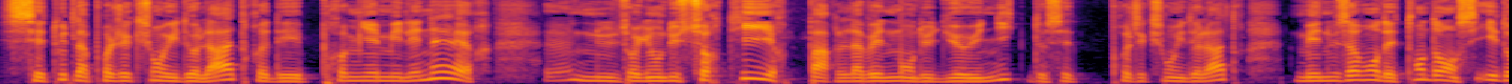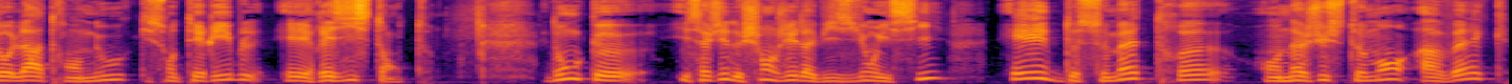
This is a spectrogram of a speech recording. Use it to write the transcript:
c'est toute la projection idolâtre des premiers millénaires. Euh, nous aurions dû sortir par l'avènement du Dieu unique de cette projection idolâtre, mais nous avons des tendances idolâtres en nous qui sont terribles et résistantes. Donc euh, il s'agit de changer la vision ici et de se mettre en ajustement avec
